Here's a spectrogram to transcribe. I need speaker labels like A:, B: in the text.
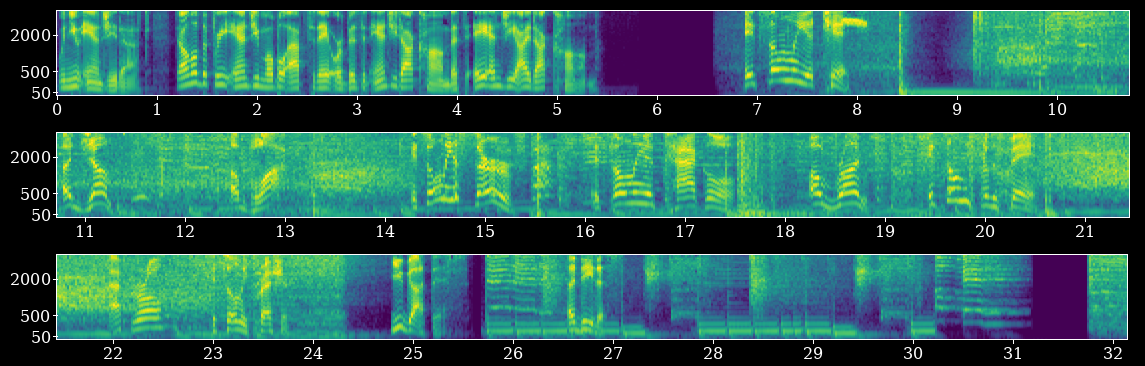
A: when you Angie that. Download the free Angie mobile app today or visit Angie.com. That's A-N-G-I dot com.
B: It's only a kick. A jump. A block. It's only a serve. It's only a tackle. A run. It's only for the fans. After all, it's only pressure. You got this. Adidas.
